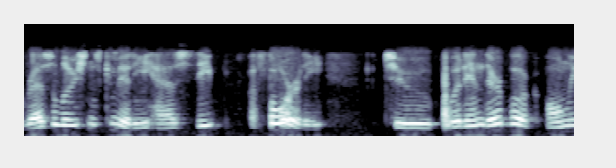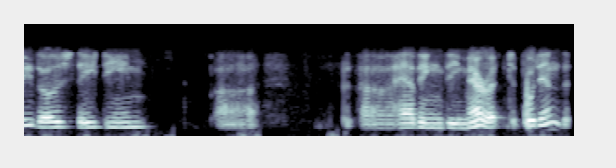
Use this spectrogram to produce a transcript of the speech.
The Resolutions Committee has the authority to put in their book only those they deem uh, uh, having the merit to put in the,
